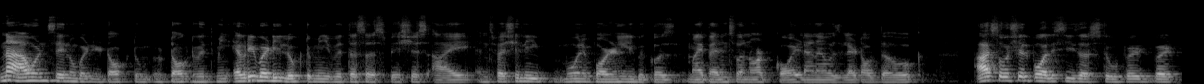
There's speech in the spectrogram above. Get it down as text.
no, I wouldn't say nobody talked to talked with me. Everybody looked me with a suspicious eye, and especially more importantly because my parents were not called and I was let off the hook. Our social policies are stupid, but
